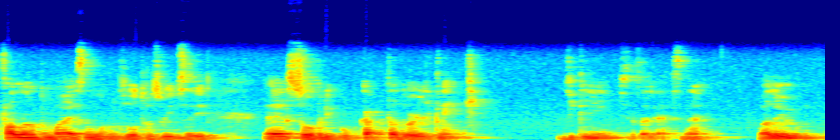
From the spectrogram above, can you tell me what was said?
falando mais no, nos outros vídeos aí é, sobre o captador de cliente, de clientes, aliás, né? Valeu!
